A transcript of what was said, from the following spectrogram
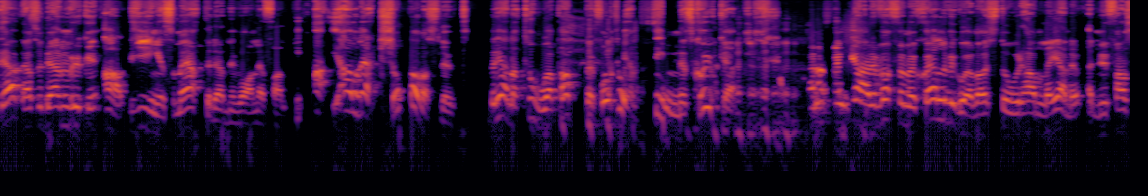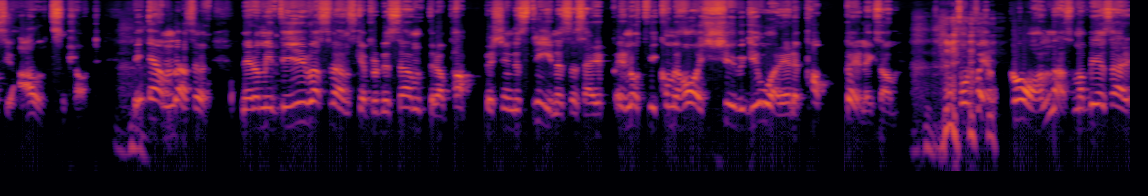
Den, alltså den brukar ju all, det är ingen som äter den i vanliga fall. All ärtsoppa var slut. Det jävla toapapper. Folk var helt sinnessjuka. Jag nästan garva för mig själv igår. Jag var storhandlare igen. Nu fanns ju allt såklart. Det enda, alltså, när de intervjuar svenska producenter av pappersindustrin, så, så här, är det något vi kommer ha i 20 år? Är det papper liksom? Folk var helt galna. Så man blev så här,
